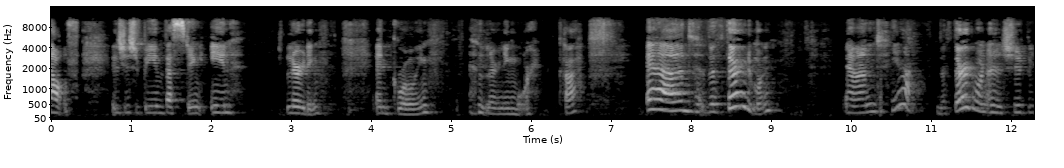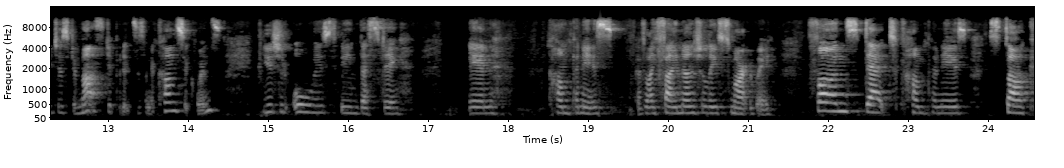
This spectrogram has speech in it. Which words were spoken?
health, is you should be investing in learning and growing and learning more. Okay. And the third one, and yeah, the third one, and it should be just a must, but it's a consequence, you should always be investing in companies like financially smart way. Funds, debt, companies, stock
